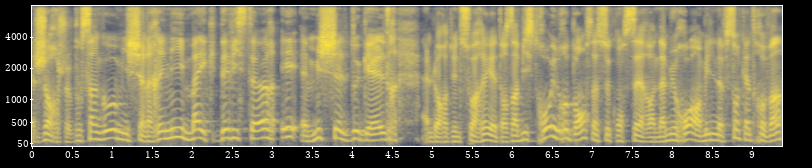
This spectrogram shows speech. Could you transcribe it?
Georges Boussingo, Michel Rémy, Mike Devister et Michel Degueldre. Lors d'une soirée dans un bistrot, ils repensent à ce concert namurois en 1980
